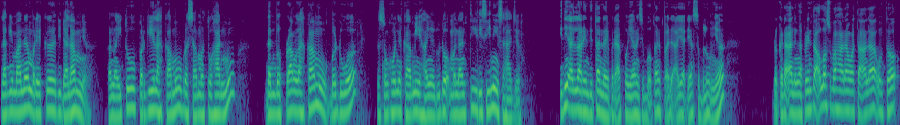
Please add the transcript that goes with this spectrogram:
selagi mana mereka di dalamnya. Karena itu pergilah kamu bersama Tuhanmu dan berperanglah kamu berdua. Sesungguhnya kami hanya duduk menanti di sini sahaja. Ini adalah rintitan daripada apa yang disebutkan pada ayat yang sebelumnya berkenaan dengan perintah Allah Subhanahu Wa Taala untuk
